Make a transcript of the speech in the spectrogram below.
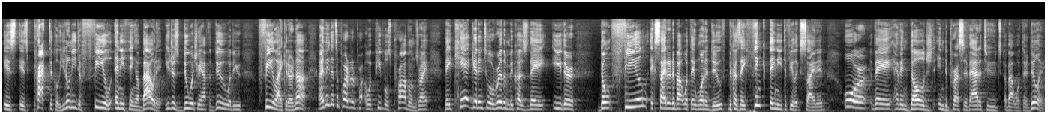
is, is practical. You don't need to feel anything about it. You just do what you have to do, whether you feel like it or not. And I think that's a part of the, what people's problems, right? They can't get into a rhythm because they either don't feel excited about what they want to do because they think they need to feel excited, or they have indulged in depressive attitudes about what they're doing.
